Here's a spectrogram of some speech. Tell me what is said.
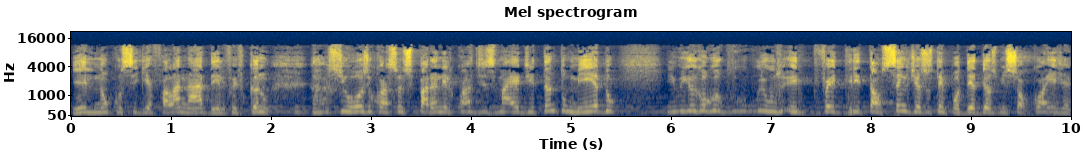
e ele não conseguia falar nada. Ele foi ficando ansioso, o coração disparando, ele quase desmaia de tanto medo. E ele foi gritar: O sangue de Jesus tem poder, Deus me socorre.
